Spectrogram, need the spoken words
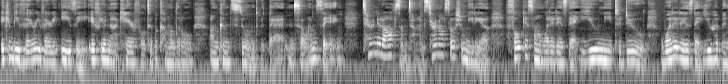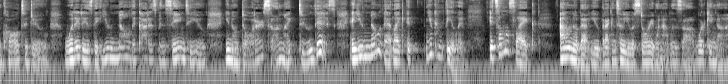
It can be very, very easy if you're not careful to become a little um, consumed with that. And so I'm saying, turn it off sometimes. Turn off social media. Focus on what it is that you need to do, what it is that you have been called to do, what it is that you know that God has been saying to you, you know, daughter, son, like, do this. And you know that, like, it, you can feel it. It's almost like, I don't know about you, but I can tell you a story when I was uh, working, uh,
